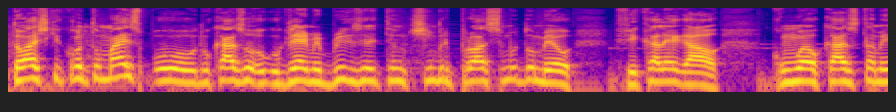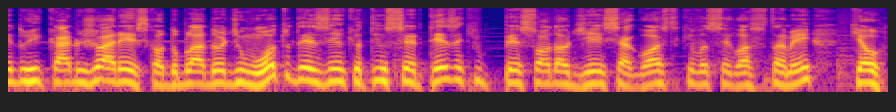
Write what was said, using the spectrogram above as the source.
Então acho que quanto mais, no caso, o Guilherme Briggs ele tem um timbre próximo do meu, fica legal. Como é o caso também do Ricardo Juarez, que é o dublador de um outro desenho que eu tenho certeza que o pessoal da audiência gosta, que você gosta também, que é o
